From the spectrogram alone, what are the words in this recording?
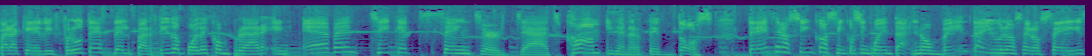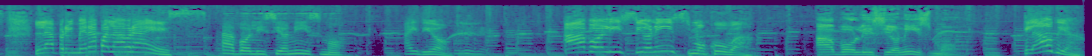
Para que disfrutes del partido puedes comprar en eventticketcenter.com y ganarte dos. 305-550-9106. La primera palabra es... Abolicionismo. Ay Dios. Abolicionismo, Cuba. Abolicionismo. Claudia,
